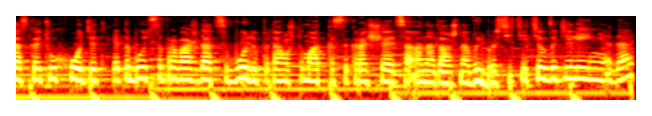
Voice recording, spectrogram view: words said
так сказать, уходит. Это будет сопровождаться болью, потому что матка сокращается, она должна выбросить эти выделения. Да?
